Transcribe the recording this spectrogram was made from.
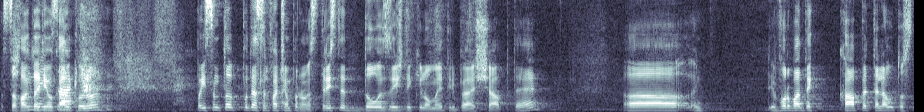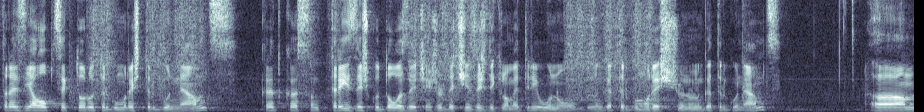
Să fac tot exact. eu calculul? Păi sunt, putem să-l facem împreună. 320 de kilometri pe A7. Uh, e vorba de capetele autostrăzii A8, sectorul Târgu Mureș-Târgu Neamț. Cred că sunt 30 cu 20, în jur de 50 de kilometri, unul lângă Târgu Mureș și unul lângă Târgu Neamț. Uh,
